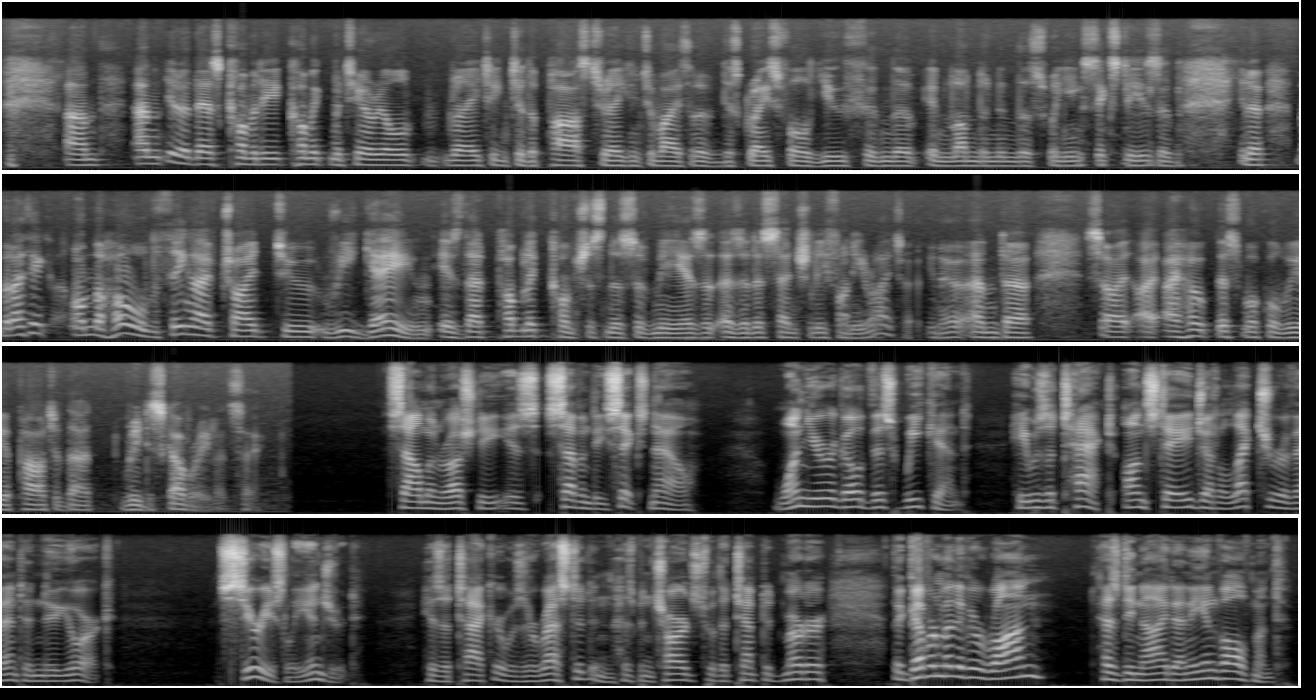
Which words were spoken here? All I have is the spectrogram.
um, and you know, there's comedy, comic material relating to the past, relating to my sort of disgraceful youth in the in London in the swinging '60s, and you know. But I think on the whole, the thing I've tried to regain is that public consciousness of me as, a, as an essentially funny writer. You know, and uh, so I, I hope this book will be a part of that rediscovery, let's say. Salman Rushdie is 76 now. One year ago this weekend, he was attacked on stage at a lecture event in New York, seriously injured. His attacker was arrested and has been charged with attempted murder. The government of Iran has denied any involvement.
